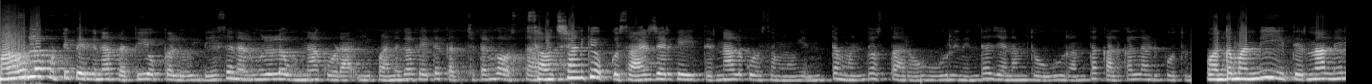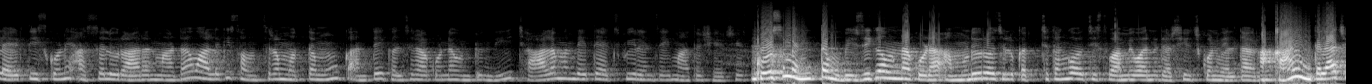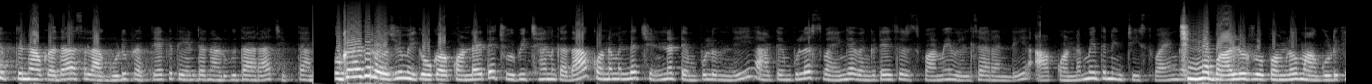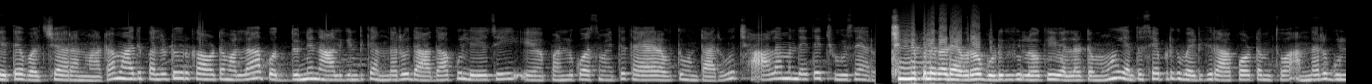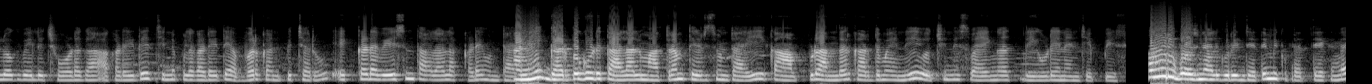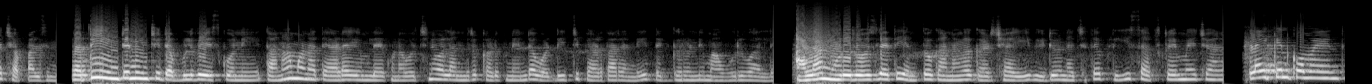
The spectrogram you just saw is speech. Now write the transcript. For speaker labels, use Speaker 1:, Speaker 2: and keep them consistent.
Speaker 1: మా ఊర్లో పుట్టి పెరిగిన ప్రతి ఒక్కళ్ళు దేశ నలుమూలలో ఉన్నా కూడా ఈ పండుగకైతే ఖచ్చితంగా వస్తారు. సంవత్సరానికి ఒక్కసారి జరిగే ఈ తిరునాళ్ళ కోసము ఎంత మంది వస్తారో ఊరి నిండా జనంతో ఊరంతా కలకల్లాడిపోతుంది కొంతమంది ఈ తిరణాలని లైట్ తీసుకొని అస్సలు రారనమాట వాళ్ళకి సంవత్సరం మొత్తము అంతే కలిసి రాకుండా ఉంటుంది. చాలా మంది అయితే ఎక్స్పీరియన్స్ అయ్యి మాతో షేర్ చేస్తారు. కోసం ఎంత బిజీగా ఉన్నా కూడా ఆ మూడు రోజులు ఖచ్చితంగా వచ్చి స్వామి వారిని దర్శించుకొని వెళ్తారు. అక్క ఇంతలా చెప్తున్నావు కదా అసలు ఆ గుడి ప్రత్యేకత ఏంటని అడుగుతారా? చెప్తాను. ఉగాది రోజు మీకు ఒక కొండ అయితే చూపించాను కదా. కొండ మీద చిన్న టెంపుల్ ఉంది. ఆ టెంపుల్లో స్వయంగా వెంకటేశ్వర స్వామి వెలిచారండి. ఆ కొండ మీద నుంచి స్వయంగా చిన్న బాలుడు రూపంలో మా గుడికి అయితే వచ్చారనమాట మాది పల్లెటూరు కావటం వల్ల పొద్దున్నే నాలుగింటికి అందరూ దాదాపు లేచి పనుల కోసం అయితే తయారవుతూ ఉంటారు. చాలా మంది అయితే చూశారు. చిన్న పిల్లగాడు ఎవరో గుడిలోకి వెళ్ళటము ఎంతసేపటికి బయటికి రాపోవటంతో అందరూ గుళ్ళోకి వెళ్ళి చూడగా అక్కడైతే చిన్న పిల్లగాడైతే ఎవ్వరు కనిపించరు. ఎక్కడ వేసిన తాళాలు అక్కడే ఉంటాయి. అని గర్భగుడి తాళాలు మాత్రం తెరిచి ఉంటాయి ఇక అప్పుడు అందరికి అర్థమైంది వచ్చింది స్వయంగా దేవుడేనని చెప్పేసి. ఊరి భోజనాల గురించి అయితే మీకు ప్రత్యేకంగా చెప్పాల్సింది. ప్రతి ఇంటి నుంచి డబ్బులు వేసుకొని తన మన తేడా ఏం లేకుండా వచ్చిన వాళ్ళందరూ కడుపు నిండా వడ్డిచ్చి పెడతారండి. దగ్గరుండి మా ఊరి వాళ్ళే. అలా మూడు రోజులైతే ఎంతో ఘనంగా గడిచాయి. వీడియో నచ్చితే please subscribe my channel. Like and comment.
